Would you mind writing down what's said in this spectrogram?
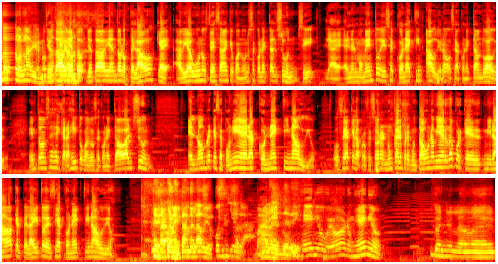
moviendo los labios, no yo estaba pegado. viendo, yo estaba viendo los pelados que había uno, ustedes saben que cuando uno se conecta al Zoom, ¿sí? En el momento dice connecting audio, ¿no? O sea, conectando audio. Entonces el carajito cuando se conectaba al Zoom, el nombre que se ponía era connecting audio. O sea que la profesora nunca le preguntaba una mierda porque miraba que el peladito decía connecting audio. Está conectando el audio. Coño, la Marico, madre. un genio, weón, un genio. Coño la madre.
